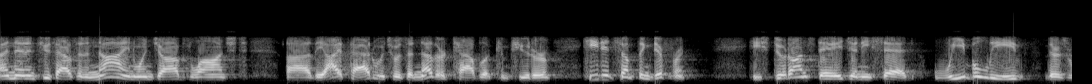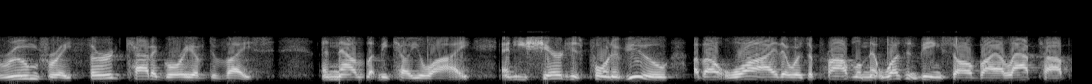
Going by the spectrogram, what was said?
And then in 2009, when Jobs launched uh, the iPad, which was another tablet computer, he did something different. He stood on stage and he said, we believe there's room for a third category of device. And now let me tell you why. And he shared his point of view about why there was a problem that wasn't being solved by a laptop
